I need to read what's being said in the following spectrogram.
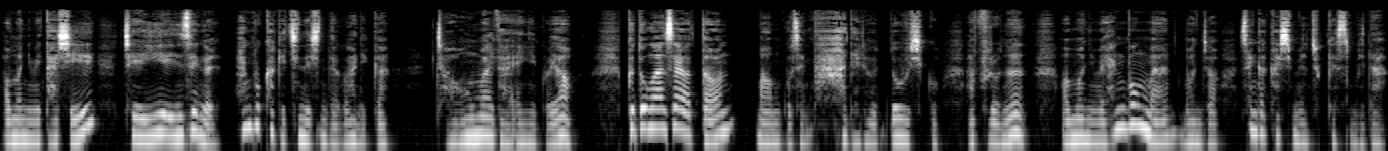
어머님이 다시 제2의 인생을 행복하게 지내신다고 하니까 정말 다행이고요. 그동안 쌓였던 마음고생 다 내려놓으시고 앞으로는 어머님의 행복만 먼저 생각하시면 좋겠습니다.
